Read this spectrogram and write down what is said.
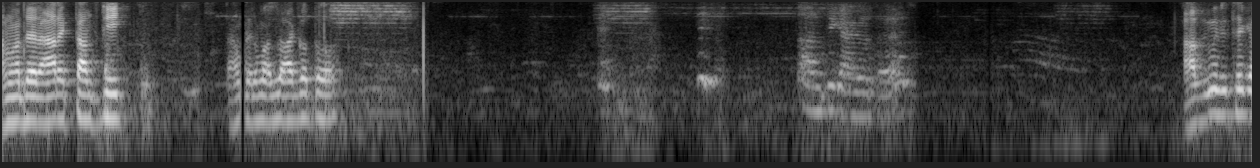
আমাদের আরেক তান্ত্রিক আমাদের মাঝে আগত। আজমির থেকে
